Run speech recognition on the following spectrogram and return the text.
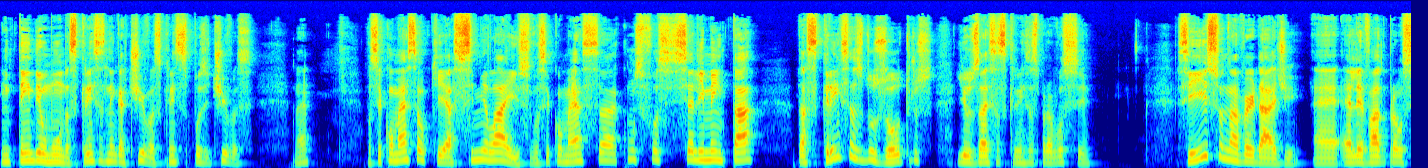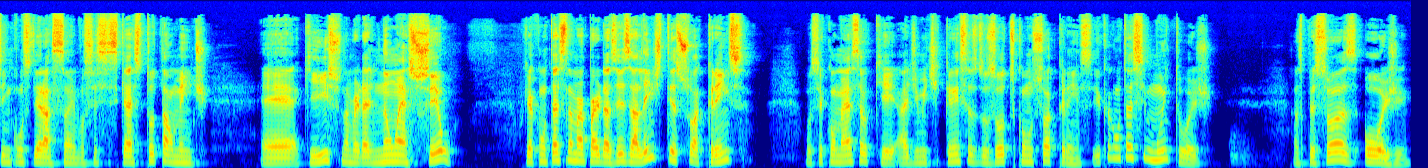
entendem o mundo, as crenças negativas, as crenças positivas, né? Você começa o que? Assimilar isso. Você começa como se fosse se alimentar das crenças dos outros e usar essas crenças para você. Se isso, na verdade, é, é levado para você em consideração e você se esquece totalmente é, que isso, na verdade, não é seu, o que acontece na maior parte das vezes, além de ter sua crença, você começa o quê? A admitir crenças dos outros como sua crença. E o que acontece muito hoje? As pessoas hoje,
